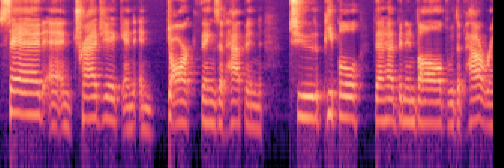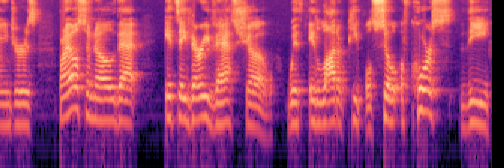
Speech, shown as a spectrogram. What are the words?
sad and tragic and, and dark things have happened to the people that have been involved with the Power Rangers, but I also know that it's a very vast show with a lot of people. So, of course, the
